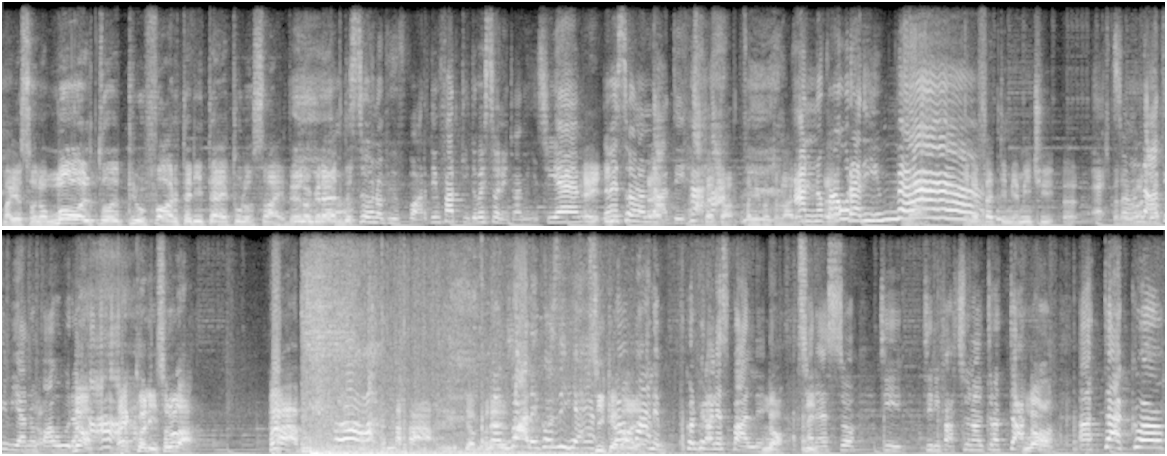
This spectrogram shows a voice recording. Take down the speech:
Ma io sono molto più forte di te, tu lo sai, vero Io Gred? sono più forte, infatti dove sono i tuoi amici, eh? Eh, dove in- sono eh, andati? aspetta, fammi controllare. Hanno Eh, paura di me! No, in effetti i miei amici... eh, aspetta, sono guarda. andati via, hanno No. paura. No, eccoli, sono là. Ah! preso. Non vale così, eh! Sì che non vale. colpirà le spalle! No, sì. Adesso ti, ti rifaccio un altro attacco! No. Attacco!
